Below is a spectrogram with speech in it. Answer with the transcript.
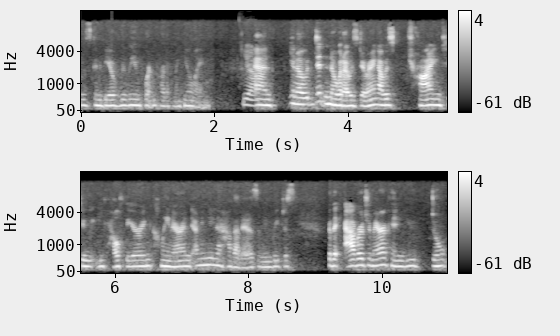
was going to be a really important part of my healing. Yeah. And you know, didn't know what I was doing. I was trying to eat healthier and cleaner. And I mean, you know how that is. I mean, we just, for the average American, you don't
